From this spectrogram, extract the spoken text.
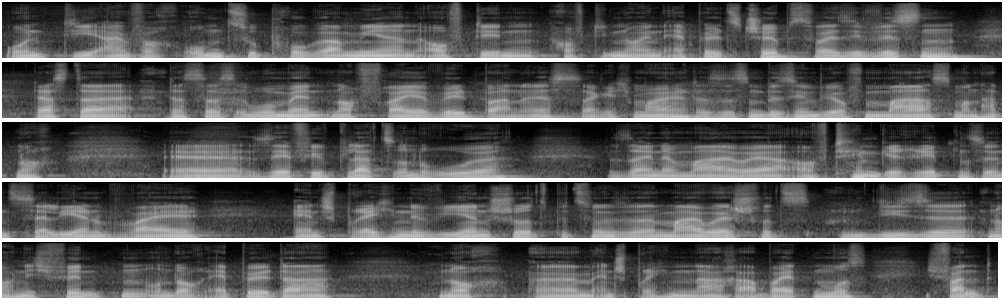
Und die einfach umzuprogrammieren auf, den, auf die neuen Apples-Chips, weil sie wissen, dass, da, dass das im Moment noch freie Wildbahn ist, sage ich mal. Das ist ein bisschen wie auf dem Mars. Man hat noch äh, sehr viel Platz und Ruhe, seine Malware auf den Geräten zu installieren, weil entsprechende Virenschutz bzw. Malware-Schutz diese noch nicht finden und auch Apple da noch ähm, entsprechend nacharbeiten muss. Ich fand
